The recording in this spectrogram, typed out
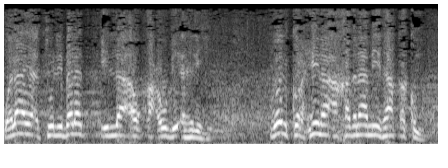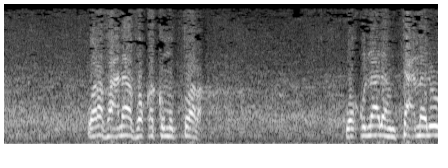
ولا يأتوا لبلد إلا أوقعوا بأهله. واذكر حين أخذنا ميثاقكم ورفعنا فوقكم الطور وقلنا لهم تعملوا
